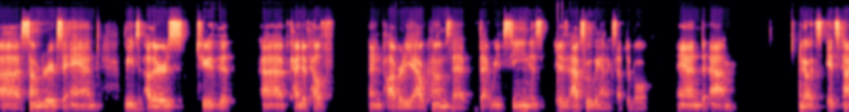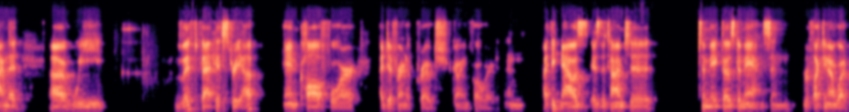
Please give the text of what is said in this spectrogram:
uh, some groups and leaves others to the uh, kind of health and poverty outcomes that that we've seen is is absolutely unacceptable. And um, you know, it's it's time that uh, we lift that history up and call for a different approach going forward. And I think now is, is the time to to make those demands. And reflecting on what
